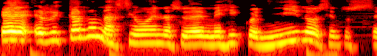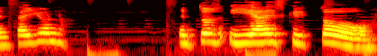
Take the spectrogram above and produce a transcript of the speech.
eh, eh, Ricardo nació en la Ciudad de México en 1961. Entonces, y ha escrito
